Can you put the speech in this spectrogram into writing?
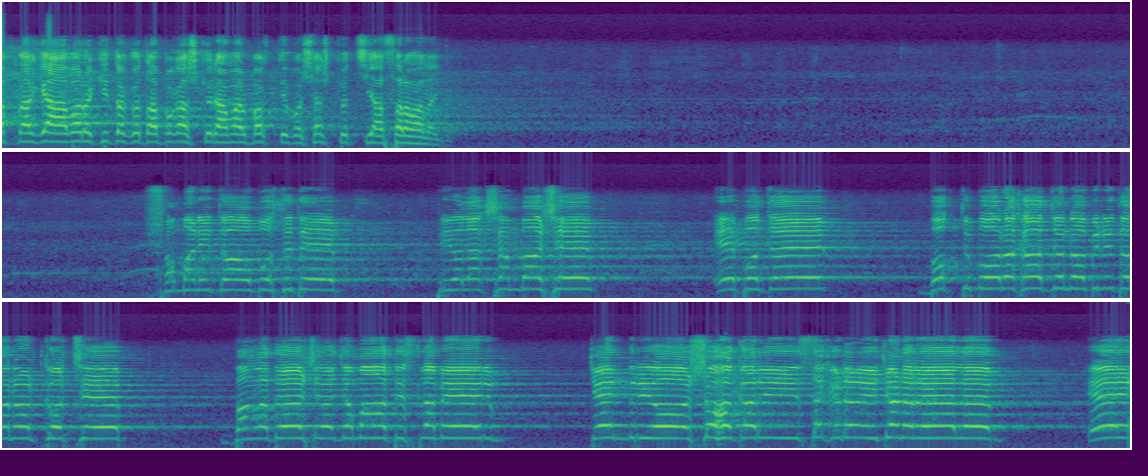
আপনাকে আবারও কৃতজ্ঞতা প্রকাশ করে আমার বক্তব্য শেষ করছি। আসসালামু আলাইকুম। সম্মানিত উপস্থিতি, প্রিয় লাকসামবাসী, এ পর্যায়ে বক্তব্য রাখার জন্য বিনীত অনুরোধ করছে, বাংলাদেশ জামাত ইসলামের কেন্দ্রীয় সহকারী সেক্রেটারি জেনারেল এই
